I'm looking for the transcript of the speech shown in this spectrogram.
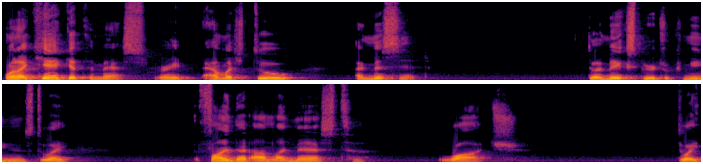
When I can't get to Mass, right? How much do I miss it? Do I make spiritual communions? Do I find that online Mass to watch? Do I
